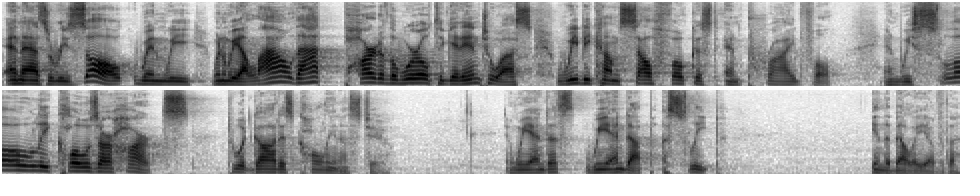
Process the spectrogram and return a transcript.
And as a result, when we, when we allow that part of the world to get into us, we become self focused and prideful. And we slowly close our hearts to what God is calling us to. And we end, us, we end up asleep in the belly of the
